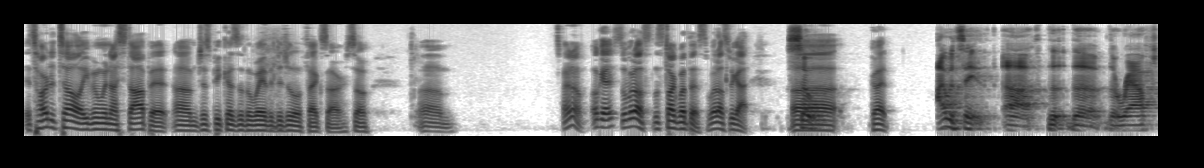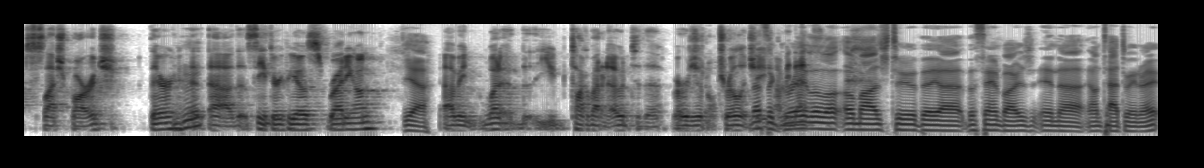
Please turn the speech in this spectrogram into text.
It's hard to tell even when I stop it, um, just because of the way the digital effects are. So, um, I don't know. Okay. So what else? Let's talk about this. What else we got? So uh, go ahead. I would say uh, the the the raft slash barge there Mhm. uh, that C three PO's riding on. Yeah. I mean, what you talk about an ode to the original trilogy. That's a I great mean, that's- little homage to the uh, the sand barge in uh, on Tatooine, right?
